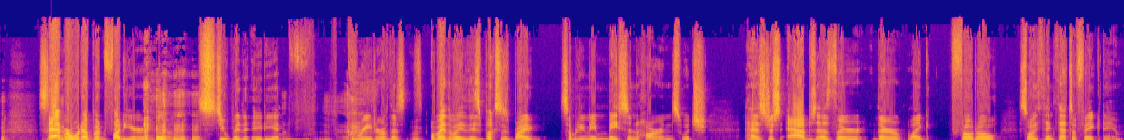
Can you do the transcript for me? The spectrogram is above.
Stabber would have been funnier. stupid idiot creator of this. Oh, by the way, these books is by somebody named Mason Harns, which has just abs as their their like photo. So I think that's a fake name.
